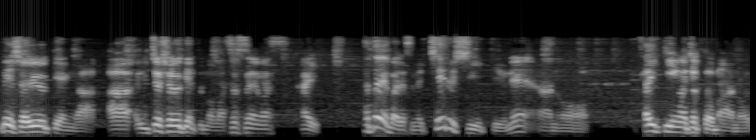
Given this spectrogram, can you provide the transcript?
で、所有権が、あ一応所有権っていうのをまあ進めます。はい。例えばですね、チェルシーっていうね、あの、最近はちょっとまああの、あの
